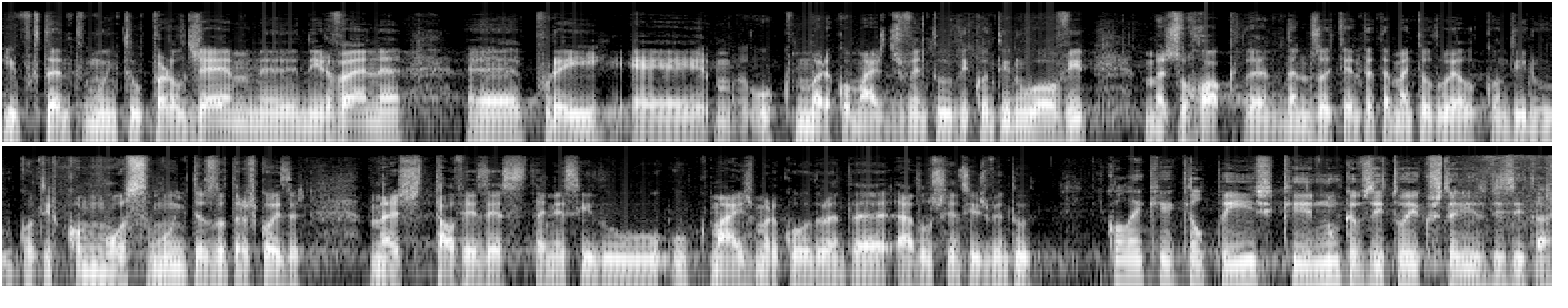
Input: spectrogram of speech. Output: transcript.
e, portanto, muito Pearl Jam, Nirvana, uh, por aí, é o que me marcou mais de juventude e continuo a ouvir, mas o rock dos anos 80 também todo ele, continuo, continuo como ouço muitas outras coisas, mas talvez esse tenha sido o, o que mais marcou durante a, a adolescência e a juventude. E qual é que é aquele país que nunca visitou e gostaria de visitar?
